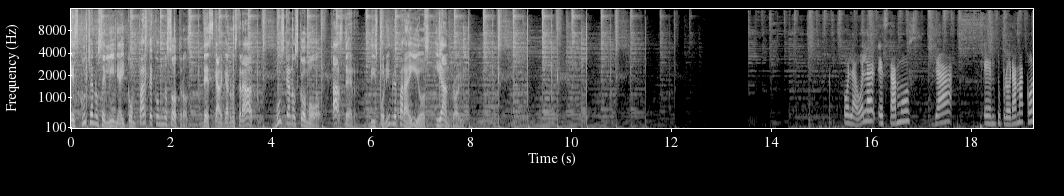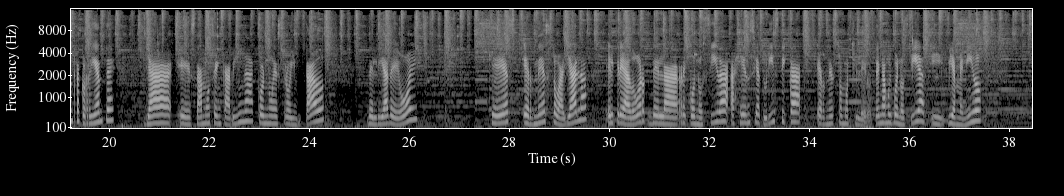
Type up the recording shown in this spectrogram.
Escúchanos en línea y comparte con nosotros. Descarga nuestra app. Búscanos como ASDER, disponible para iOS y Android. Hola, hola, estamos ya en tu programa Contracorriente. Ya eh, estamos en cabina con nuestro invitado del día de hoy, que es Ernesto Ayala, el creador de la reconocida agencia turística Ernesto Mochilero. Tenga muy buenos días y bienvenido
